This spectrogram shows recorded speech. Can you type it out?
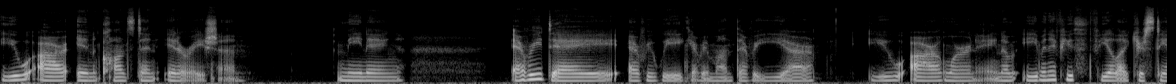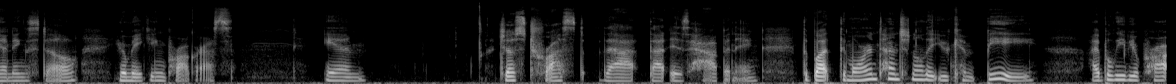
you are in constant iteration meaning every day, every week, every month, every year, you are learning. Even if you feel like you're standing still, you're making progress. And just trust that that is happening. But the more intentional that you can be, I believe your pro-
